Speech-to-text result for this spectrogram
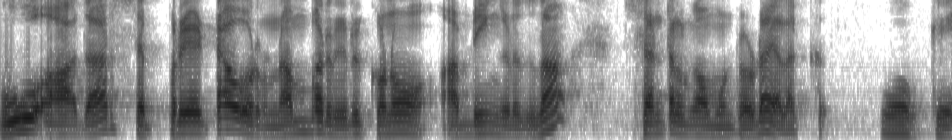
பூ ஆதார் செப்பரேட்டா ஒரு நம்பர் இருக்கணும் அப்படிங்கிறது தான் சென்ட்ரல் கவர்மெண்டோட இலக்கு. ஓகே.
